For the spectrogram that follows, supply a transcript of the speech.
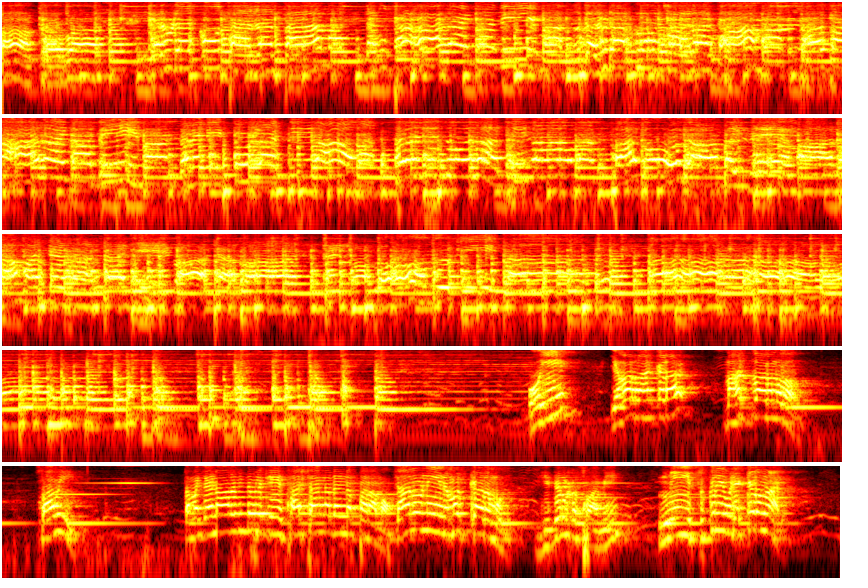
భాగవా గరుడకు తన తామ సంసారణ గరుడకు తన తామ సంసారణ భీమ ధరణి తులసి రామ ధరణి తులసి రామ తమ చరణారవిందులకి సాష్టాంగ దండ ప్రణామం. చాలు నీ నమస్కారము ఇదులకు స్వామి నీ సుగ్రీవుడు ఎక్కడున్నాడు?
